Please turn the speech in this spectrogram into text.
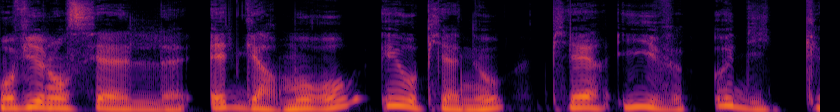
Au violoncelle, Edgar Moreau et au piano, Pierre-Yves Audic.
